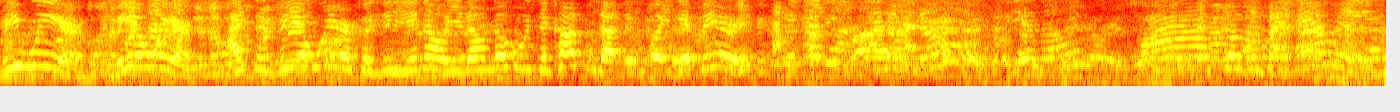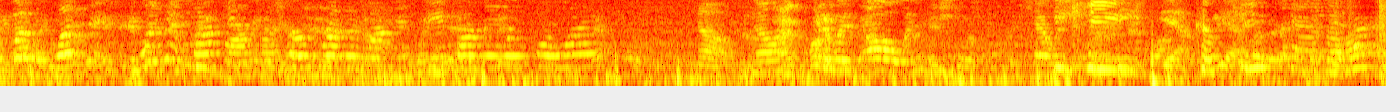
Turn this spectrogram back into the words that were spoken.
beware, be aware. I said be aware because you, you know you don't know who your cousins out there before you get married. you don't know, you know. Wow, so there's a Harris. But wasn't wasn't Marcus her brother Marcus in Barbados for a while? No, No, it was oh, it was Keith. That was Keith, yeah, Because yeah. Keith has an architect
